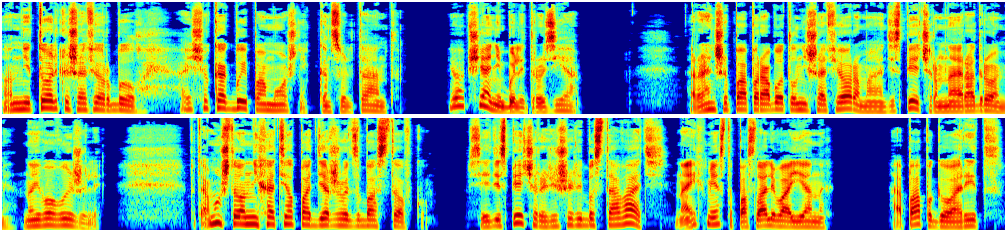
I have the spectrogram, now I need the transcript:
Он не только шофер был, а еще как бы и помощник, консультант. И вообще они были друзья. Раньше папа работал не шофером, а диспетчером на аэродроме, но его выжили. Потому что он не хотел поддерживать забастовку. Все диспетчеры решили бастовать, на их место послали военных. А папа говорит,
